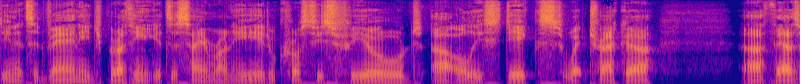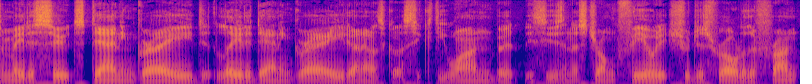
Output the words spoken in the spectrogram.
in its advantage, but I think it gets the same run here. It'll cross this field. Uh, Ollie Sticks, Wet Tracker, uh, 1,000 metre suits, down in grade, leader down in grade. I know it's got 61, but this isn't a strong field. It should just roll to the front.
